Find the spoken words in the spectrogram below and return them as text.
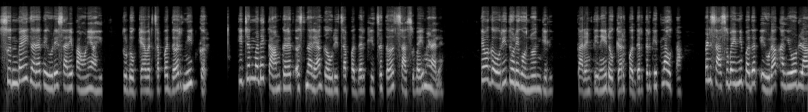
सुनबाई घरात एवढे सारे पाहुणे आहेत. तू डोक्यावरचा पदर नीट कर. किचनमध्ये काम करत असणाऱ्या गौरीचा पदर खेचतच सासूबाई म्हणाल्या. तेव्हा गौरी थोडी गोंधळून गेली. कारण तिने डोक्यावर पदर तर घेतला होता. पण सासूबाईंनी पदर एवढा खाली ओढला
